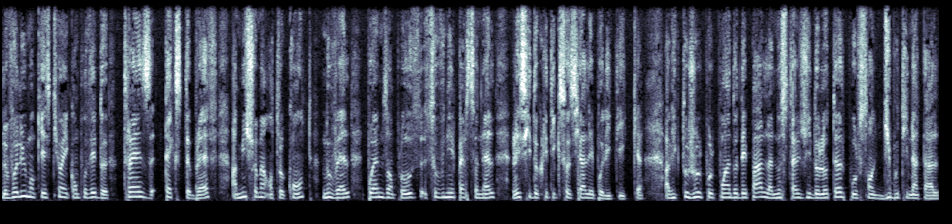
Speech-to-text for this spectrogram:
Le volume en question est composé de 13 textes brefs, à mi-chemin entre contes, nouvelles, poèmes en prose, souvenirs personnels, récits de critique sociale et politique. Avec toujours pour point de départ la nostalgie de l'auteur pour son Djibouti natal.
